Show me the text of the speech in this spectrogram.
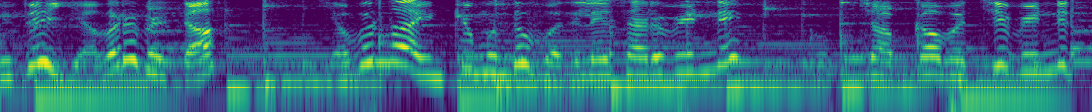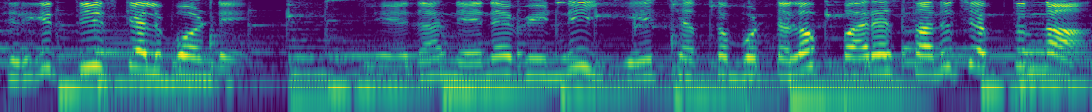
ఇది ఎవరు బిడ్డ? ఎవరు నా ఇంటి ముందు వదిలేశారు వీణ్ణి? గుప్చాప్గా వచ్చి వీణ్ణి తిరిగి తీసుకెళ్ళిపోండి. లేదా నేనే వీణ్ణి ఏ చెత్త బుట్టలో పారేస్తాను చెప్తున్నా.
